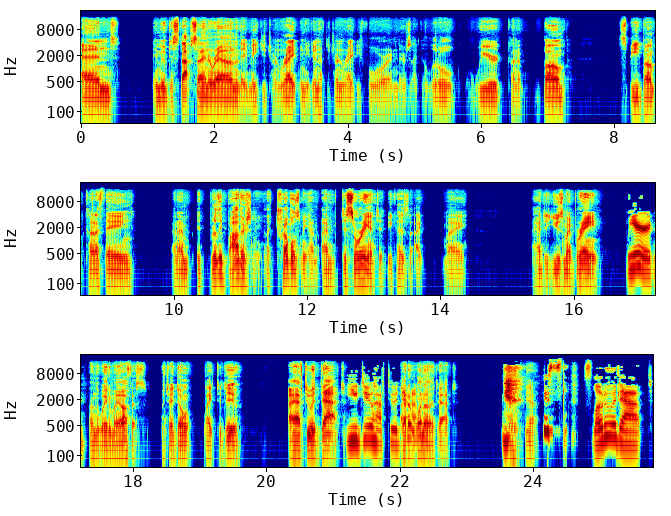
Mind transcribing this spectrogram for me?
And they moved a stop sign around and they made you turn right when you didn't have to turn right before. And there's like a little weird kind of bump, speed bump kind of thing. And I'm it really bothers me, like troubles me. I'm I'm disoriented because I my I had to use my brain Weird. on the way to my office, which I don't like to do. I have to adapt. You do have to adapt. I don't want to adapt. Yeah. It's slow to adapt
